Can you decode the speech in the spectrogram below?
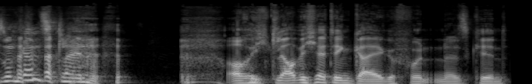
So ein ganz kleinen. Auch ich glaube, ich hätte ihn geil gefunden als Kind.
